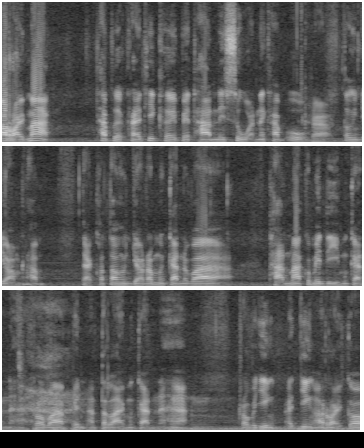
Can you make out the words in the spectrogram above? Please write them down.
อร่อยมาก ถ้าเผื่อใครที่เคยไปทานในสวนนะครับโอ้ครับต้องยอมรับ แต่ก็ต้องยอมรับเหมือนกันว่าทานมากก็ไม่ดีเหมือนกันนะฮะเพราะว่าเป็นอันตรายเหมือนกันนะฮะอืมเพราะว่ายิ่งยิ่งอร่อยก็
